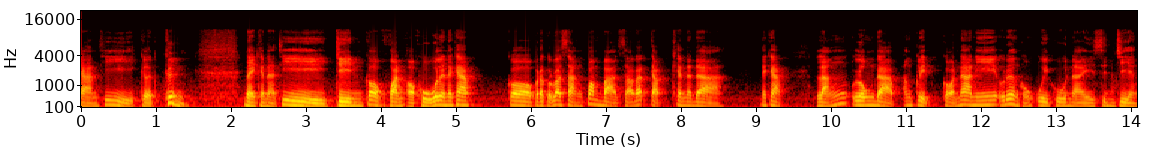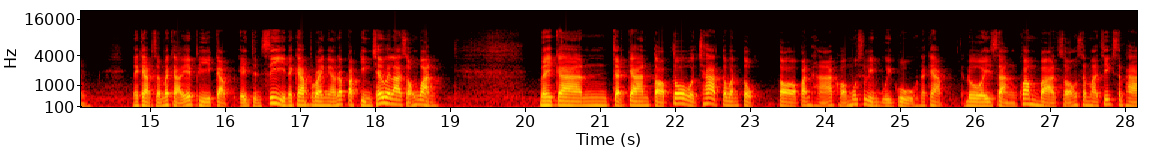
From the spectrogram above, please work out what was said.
การณ์ที่เกิดขึ้น ในขณะที่จีนก็ควันออกหูเลยนะครับ ก็ปรากฏว่าสั่งคว่ำบาตรสหรัฐกับแคนาดานะครับหลังลงดาบอังกฤษก่อนหน้านี้เรื่องของอุยกูในซินเจียง นะครับสำนักข่าว AFP กับเอเจนซี่นะครับรายงานว่าปักกิ่งใช้เวลา 2 วัน ในการจัดการตอบโต้ชาติตะวันตกต่อปัญหาของมุสลิมอุยกูนะครับโดยสั่งคว่ำบาตร2สมาชิกสภา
